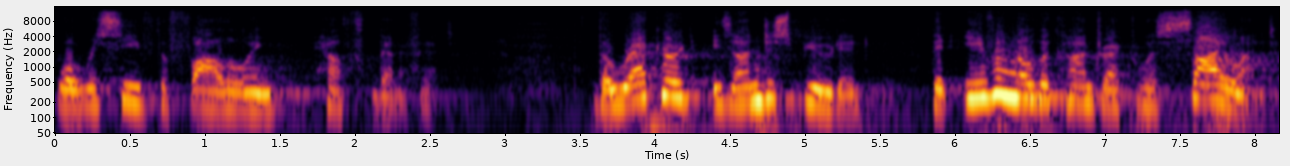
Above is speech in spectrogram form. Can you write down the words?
will receive the following health benefit. The record is undisputed that even though the contract was silent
